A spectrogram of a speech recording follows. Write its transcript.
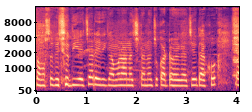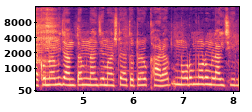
সমস্ত কিছু দিয়েছে। আর এদিকে আমার আনাজ টানাজও কাটা হয়ে গেছে। দেখো এখনও আমি জানতাম না যে মাছটা এতটা খারাপ, নরম নরম লাগছিল।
